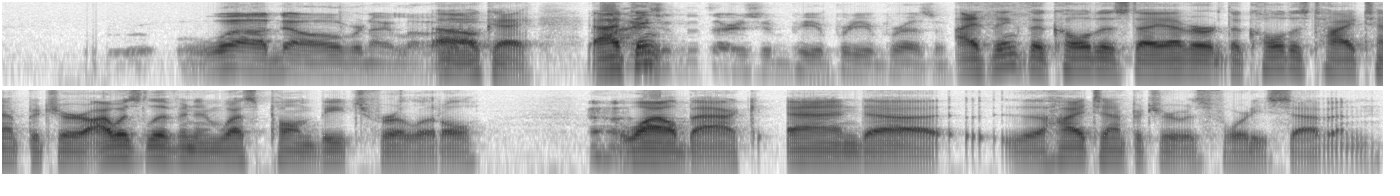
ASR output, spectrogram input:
Well, no, overnight low. Oh, okay. I Highs think in the 30s would be pretty impressive. I think the coldest I ever, the coldest high temperature. I was living in West Palm Beach for a little, Uh-huh. a while back, and uh, the high temperature was 47.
